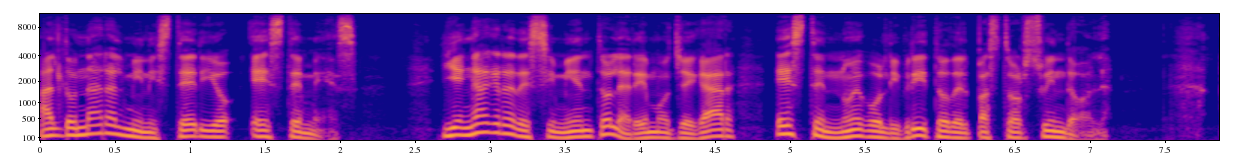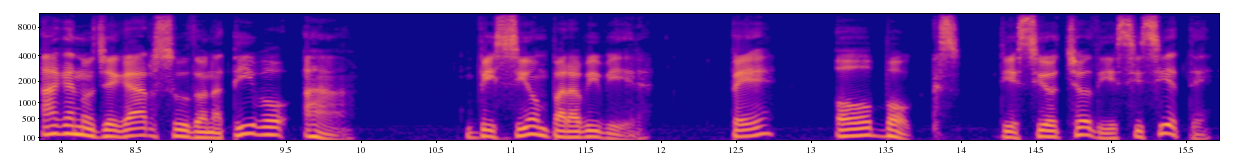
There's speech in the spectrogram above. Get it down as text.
al donar al ministerio este mes. Y en agradecimiento le haremos llegar este nuevo librito del pastor Swindoll. Háganos llegar su donativo a Visión para Vivir, P. O. Box 1817,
